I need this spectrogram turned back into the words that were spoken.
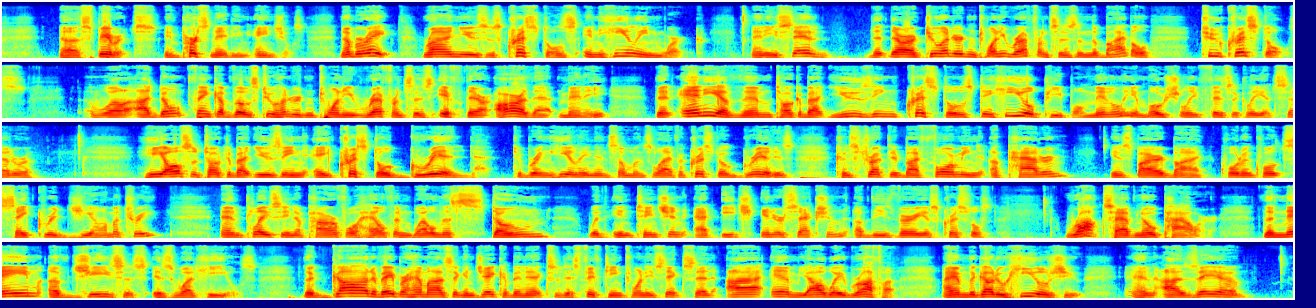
uh, spirits impersonating angels. Number eight, Riaan uses crystals in healing work. And he said that there are 220 references in the Bible to crystals. Well, I don't think of those 220 references, if there are that many, that any of them talk about using crystals to heal people mentally, emotionally, physically, etc. He also talked about using a crystal grid to bring healing in someone's life. A crystal grid is constructed by forming a pattern inspired by quote unquote sacred geometry and placing a powerful health and wellness stone with intention at each intersection of these various crystals. Rocks have no power. The name of Jesus is what heals. The God of Abraham, Isaac, and Jacob in Exodus 15:26 said, "I am Yahweh Rapha. I am the God who heals you." And Isaiah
